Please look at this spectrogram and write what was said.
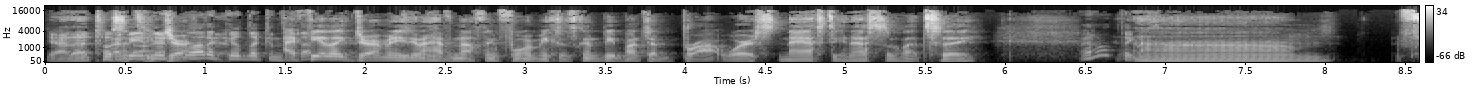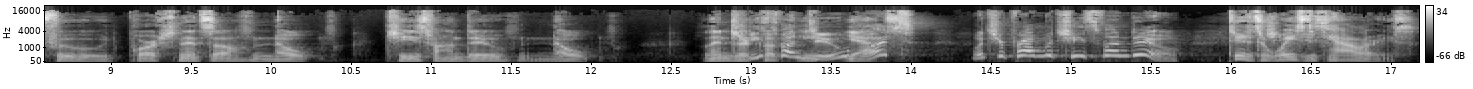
Yeah, that I toasted. mean, there's Ger- a lot of good looking. I stuff. feel like Germany's going to have nothing for me because it's going to be a bunch of bratwurst nastiness. So let's see. I don't think. so. Um, food, pork schnitzel, nope. Cheese fondue, nope. Linzer cheese cookie, fondue. yes. What? What's your problem with cheese fondue? Dude, it's a waste of calories.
